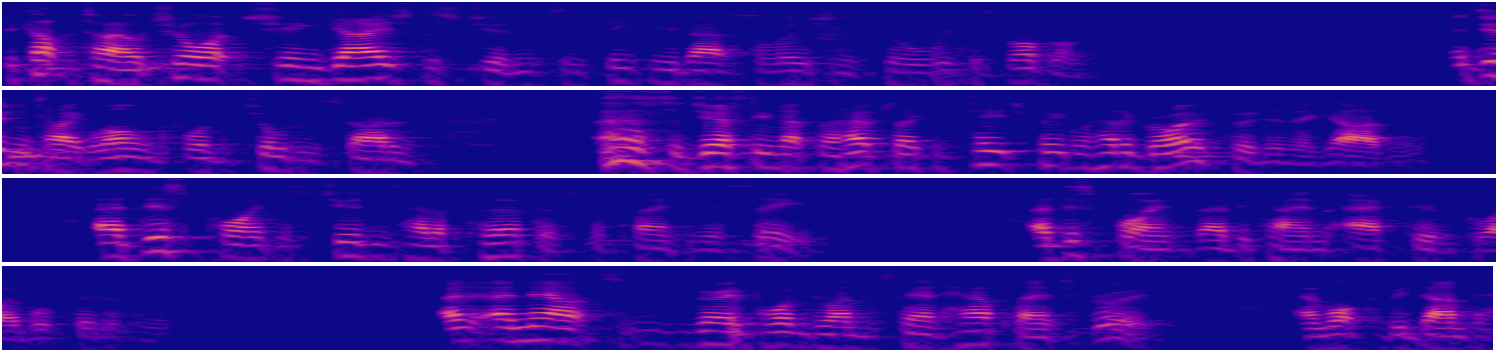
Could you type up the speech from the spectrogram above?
To cut the tale short, she engaged the students in thinking about solutions to a wicked problem. It didn't take long before the children started suggesting that perhaps they could teach people how to grow food in their gardens. At this point, the students had a purpose for planting a seed. At this point, they became active global citizens. And, and now it's very important to understand how plants grew and what could be done to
